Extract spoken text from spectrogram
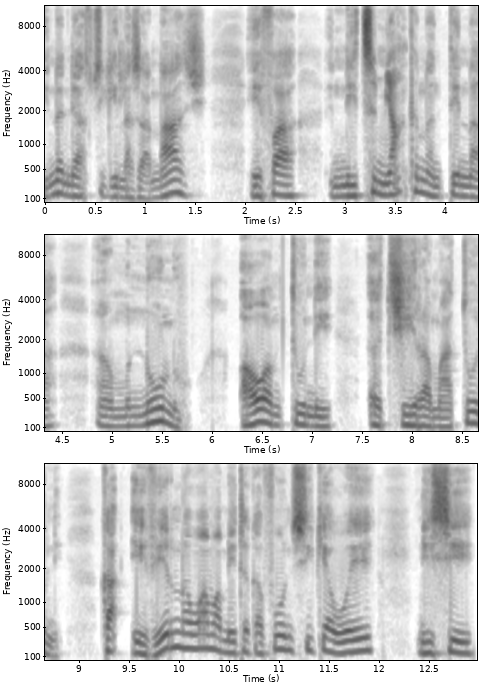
inona ny azontsika ilazana azy? efa ny tsy miankina no tena minono ao amin'itony Jirama itony ka heverina hoa mametraka foana isika hoe misy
